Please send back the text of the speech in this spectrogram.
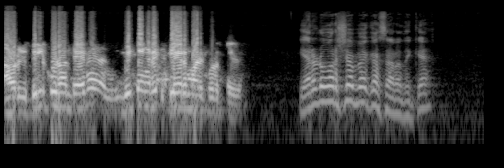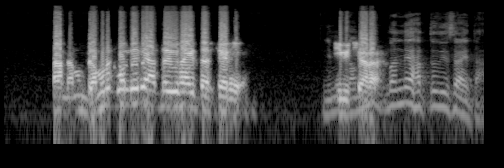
ಅವ್ರಿಗೆ ಬಿಲ್ ಕೂಡ ಅಂತ ಹೇಳಿ ಮೀಟಿಂಗ್ ರೇಟ್ ಕ್ಲಿಯರ್ ಮಾಡಿ ಕೊಡ್ತೀವಿ ಎರಡು ವರ್ಷ ಬೇಕಾ ಸರ್ ಅದಕ್ಕೆ? ಹಾ, ನಮ್ ಗಮನಕ್ಕೆ ಬಂದಿದೆ ಹದಿನೈದು ದಿನ ಆಯ್ತು ಅಷ್ಟೇ ರೀ. ನಿಮ್ ಈ ವಿಚಾರ. ಗಮನಕ್ಕೆ ಬಂದೇ ಹತ್ತು ದಿವಸ ಆಯ್ತಾ?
